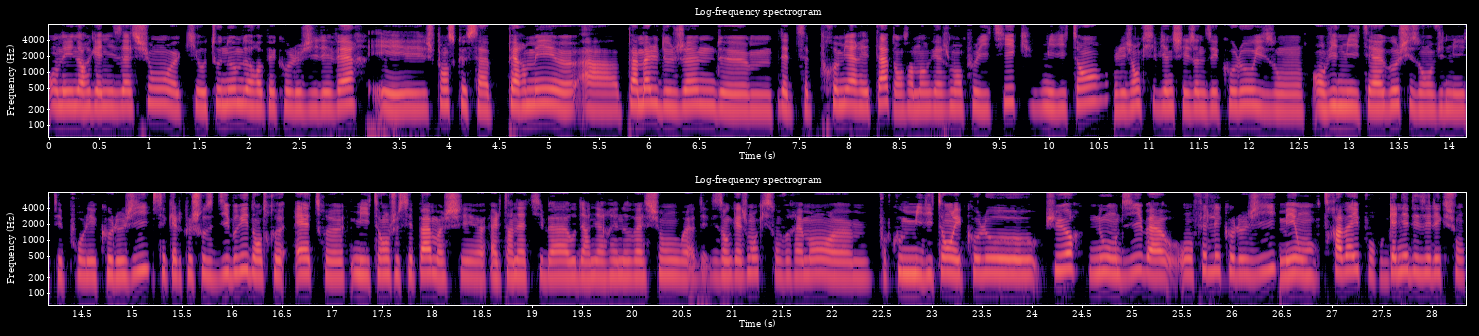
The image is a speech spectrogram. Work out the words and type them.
on est une organisation euh, qui est autonome d'Europe Écologie Les Verts et je pense que ça permet euh, à pas mal de jeunes d'être cette première étape dans un engagement politique militant. Les gens qui viennent chez les jeunes écolos, ils ont envie de militer à gauche, ils ont envie de militer pour l'écologie. C'est quelque chose d'hybride entre être euh, militant, je sais pas, moi chez Alternativa ou Dernière Rénovation, voilà, des, engagements qui sont vraiment pour le coup militants écolo purs. Nous on dit bah on fait de l'écologie, mais on travaille pour gagner des élections.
